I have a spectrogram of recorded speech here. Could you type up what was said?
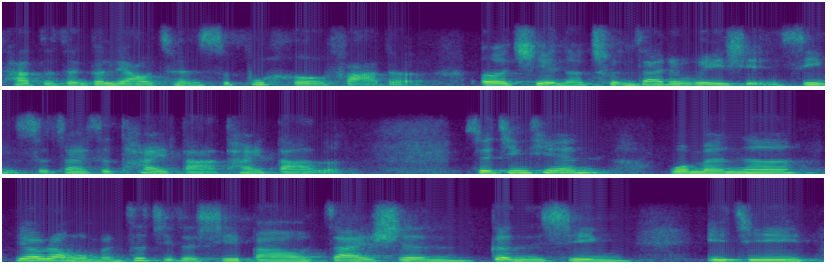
它的整个疗程是不合法的，而且呢存在的危险性实在是太大太大了。所以今天我们呢要让我们自己的细胞再生更新，以及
